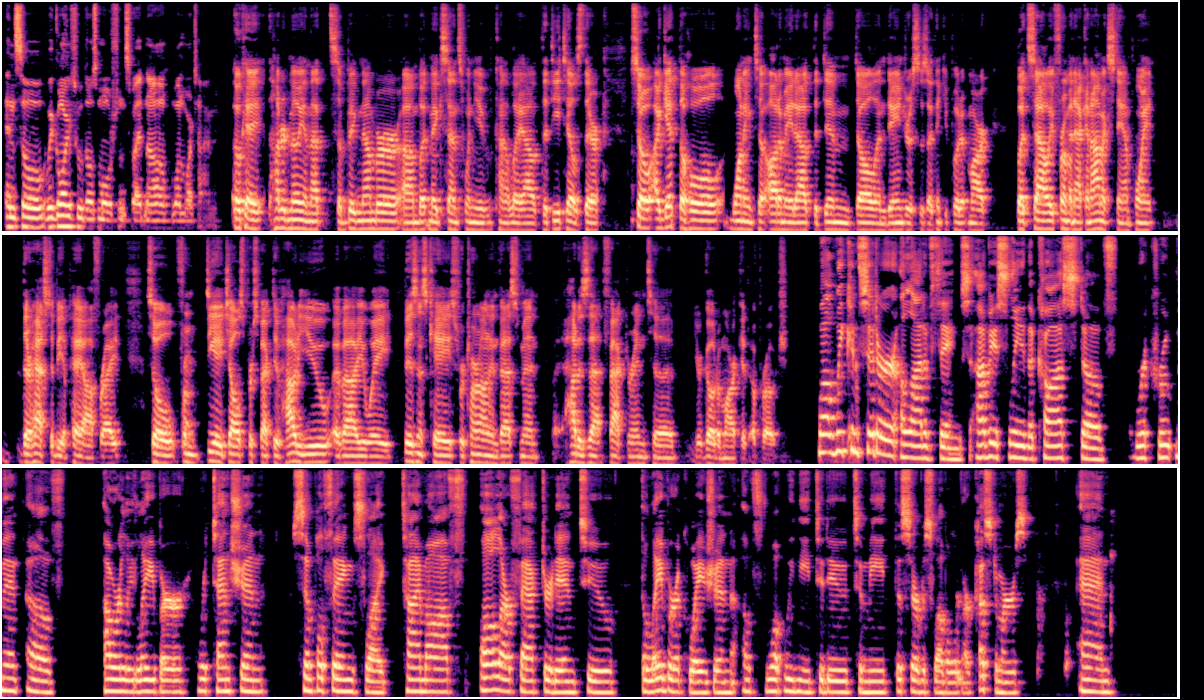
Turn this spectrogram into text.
And so we're going through those motions right now one more time. Okay 100 million that's a big number um, but makes sense when you kind of lay out the details there. So i get the whole wanting to automate out the dim dull and dangerous as i think you put it mark. But sally from an economic standpoint there has to be a payoff right so, from DHL's perspective, how do you evaluate business case, return on investment? How does that factor into your go to market approach? Well, we consider a lot of things. Obviously, the cost of recruitment of hourly labor, retention, simple things like time off, all are factored into the labor equation of what we need to do to meet the service level of our customers and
